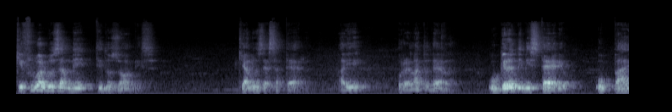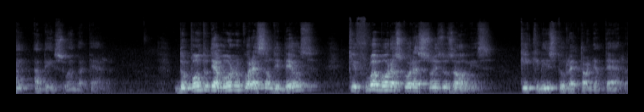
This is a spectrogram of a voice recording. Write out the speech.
que flua a luz à mente dos homens, que é a luz dessa terra. Aí o relato dela. O grande mistério, o Pai abençoando a terra do ponto de amor no coração de Deus, que flua amor aos corações dos homens, que Cristo retorne à terra.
